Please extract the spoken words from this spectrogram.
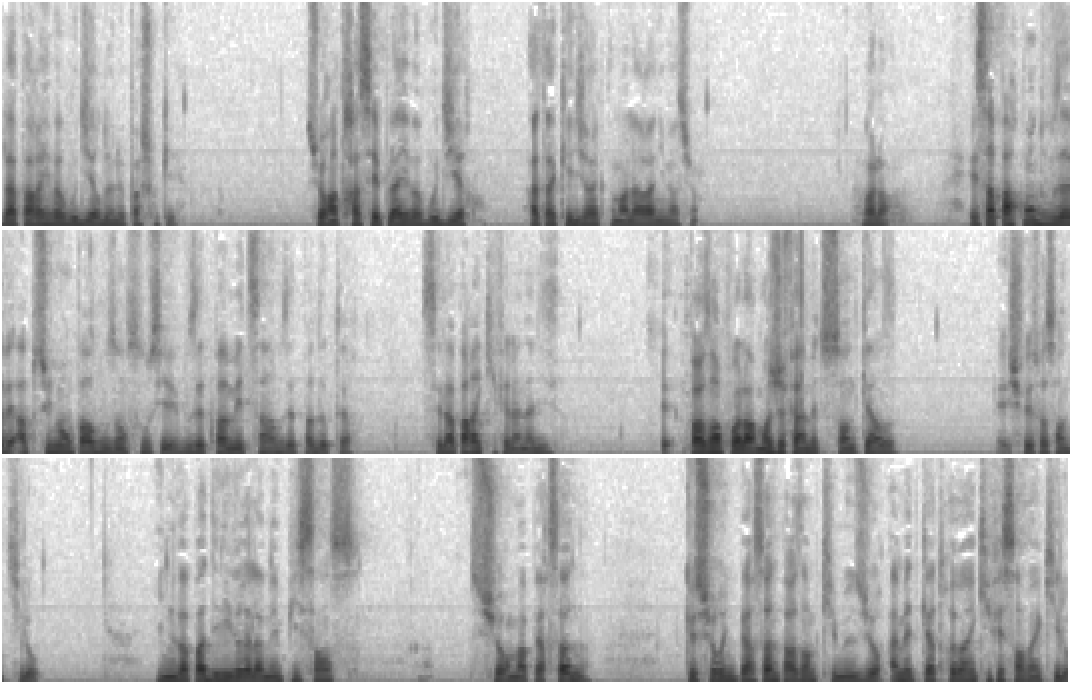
l'appareil va vous dire de ne pas choquer. Sur un tracé plat, il va vous dire attaquer directement la réanimation. Voilà. Et ça, par contre, vous n'avez absolument pas à vous en soucier. Vous n'êtes pas médecin, vous n'êtes pas docteur. C'est l'appareil qui fait l'analyse. Par exemple, voilà, moi je fais 1m75 et je fais 60 kg. Il ne va pas délivrer la même puissance sur ma personne que sur une personne, par exemple, qui mesure 1m80 et qui fait 120 kg.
